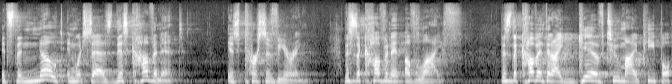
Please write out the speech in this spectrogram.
it's the note in which says this covenant is persevering. This is a covenant of life. This is the covenant that I give to my people.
